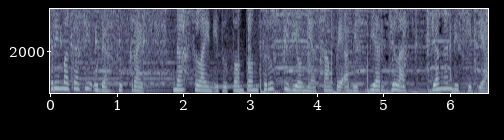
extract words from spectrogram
Terima kasih udah subscribe. Nah selain itu tonton terus videonya sampai habis biar jelas, jangan di skip ya.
